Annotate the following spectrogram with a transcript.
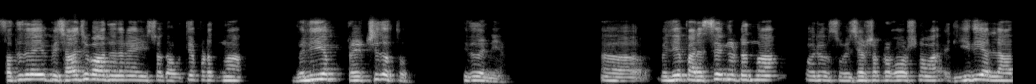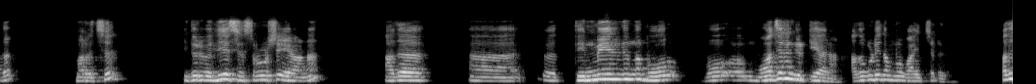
സത്യത്തിലെ ഈ പിശാചു ബാധിതനെ ഈശോ ദൗത്യപ്പെടുത്തുന്ന വലിയ പ്രേക്ഷിതത്വം ഇത് തന്നെയാണ്. വലിയ പരസ്യം കിട്ടുന്ന ഒരു സുവിശേഷ പ്രഘോഷണ രീതിയല്ലാതെ മറിച്ച് ഇതൊരു വലിയ ശുശ്രൂഷയാണ്. അത് തിന്മയിൽ നിന്ന് മോചനം കിട്ടിയാലാണ്. അതുകൂടി നമ്മൾ വായിച്ചെടുക്കുന്നത് അത്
